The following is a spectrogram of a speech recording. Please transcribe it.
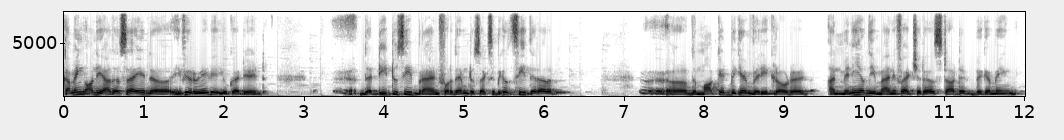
Coming on the other side, uh, if you really look at it, uh, the D2C brand for them to succeed, because see, there are uh, the market became very crowded, and many of the manufacturers started becoming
